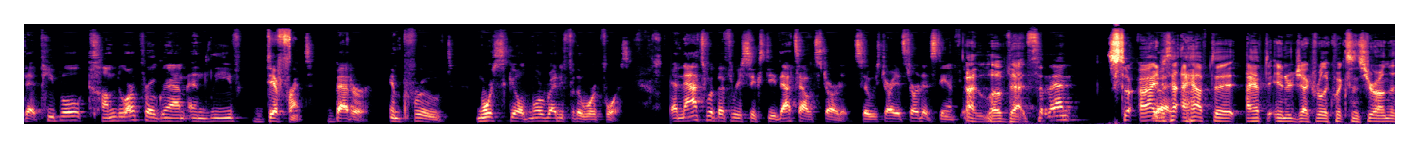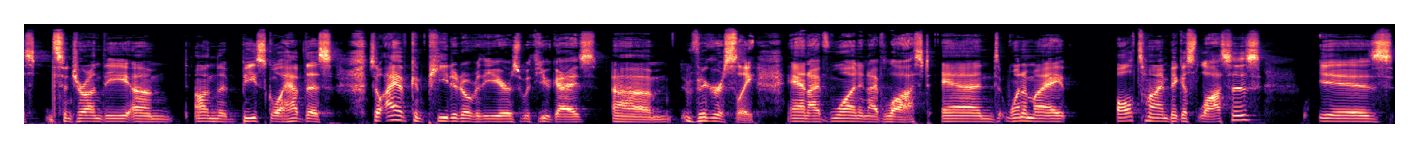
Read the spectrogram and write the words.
that people come to our program and leave different, better, improved, more skilled, more ready for the workforce. And that's what the 360, that's how it started. So we started, it started at Stanford. I love that. So then, so I just I have to I have to interject really quick since you're on this since you're on the um on the B school I have this so I have competed over the years with you guys um vigorously and I've won and I've lost and one of my all time biggest losses is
